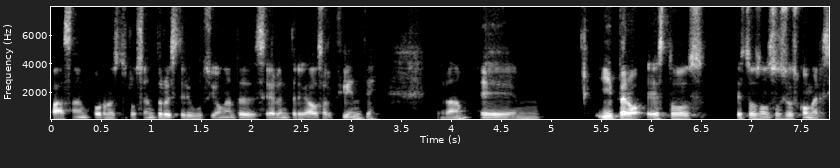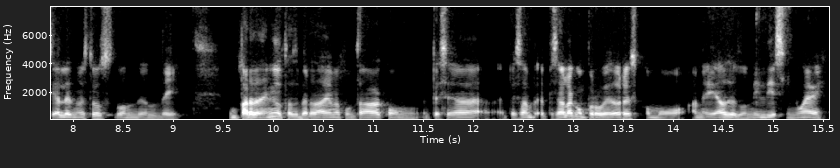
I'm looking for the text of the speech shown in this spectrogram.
pasan por nuestro centro de distribución antes de ser entregados al cliente, ¿verdad? Eh, y pero estos, estos son socios comerciales nuestros donde, donde un par de anécdotas, ¿verdad? Yo me juntaba con, empecé a, empecé, a, empecé con proveedores como a mediados de 2019.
